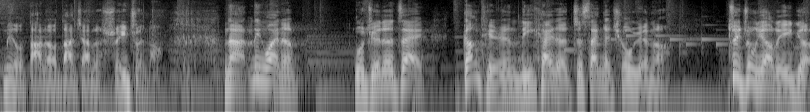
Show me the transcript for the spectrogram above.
没有达到大家的水准哦。那另外呢，我觉得在钢铁人离开的这三个球员呢，最重要的一个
